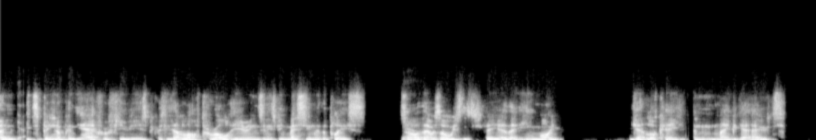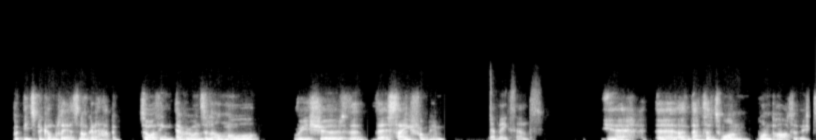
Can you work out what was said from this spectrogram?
And Yeah. it's been up in the air for a few years because he's had a lot of parole hearings and he's been messing with the police. So Yeah. there was always this fear that he might get lucky and maybe get out. But it's become clear it's not going to happen. So I think everyone's a little more reassured that they're safe from him. That makes sense. Yeah, uh, that's that's one one part of it.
